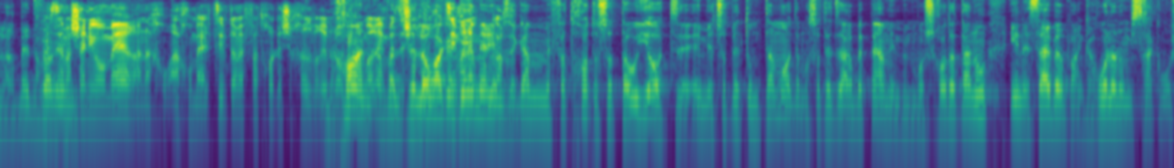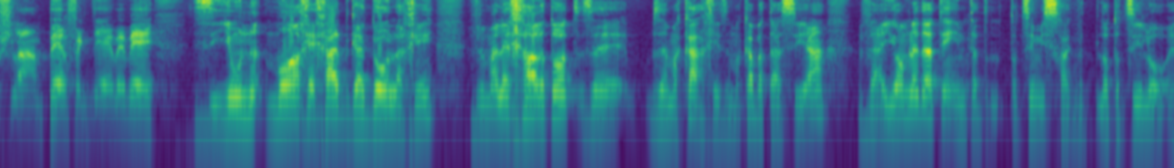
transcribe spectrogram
על הרבה דברים. אבל זה מה שאני אומר, אנחנו, אנחנו מאלצים את המפתחות לשחרר דברים לא נכון, מוגמרים. אבל וזה זה שאנחנו לא רק הגיימרים. זה גם מפתחות עושות טעויות, זה- הן יוצאות מטומטמות, הן עושות את זה הרבה פעמים, הן מושכות אותנו, הנה סייבר פאנק, הראו לנו משחק מושלם, perfect, אה, ב- ב- זיון מוח אחד גדול, אחי, ומלא חרטות, זה, זה מכה, אחי, זה מכה בתעשייה, והיום לדעתי, אם אתה תוציא משחק ולא תוציא לו אה,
